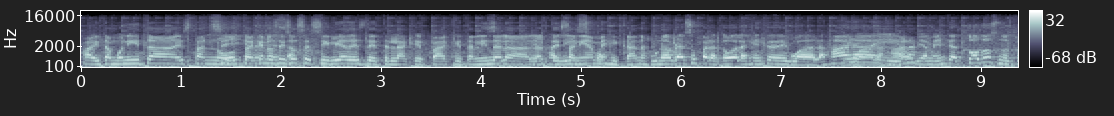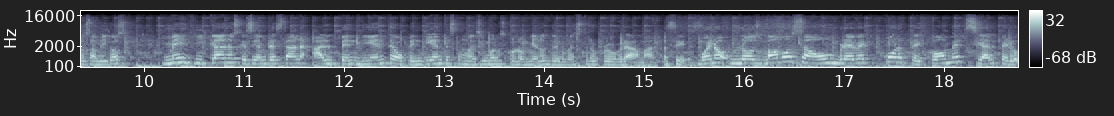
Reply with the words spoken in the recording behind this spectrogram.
Ay, tan bonita esta nota que nos hizo Cecilia desde Tlaquepaque. Tan linda la, Sí, la en artesanía Jalisco. mexicana. Un abrazo para toda la gente de Guadalajara, De Guadalajara. y obviamente a todos nuestros amigos mexicanos que siempre están al pendiente o pendientes, como decimos los colombianos, de nuestro programa. Así es. Bueno, nos vamos a un breve corte comercial, pero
